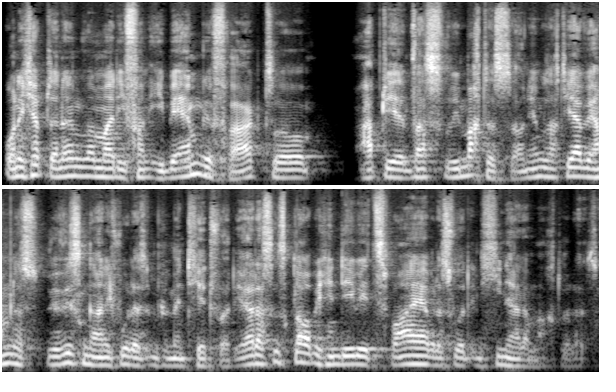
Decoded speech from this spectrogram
Und ich habe dann irgendwann mal die von IBM gefragt, so, habt ihr was, wie macht das da? Und die haben gesagt, ja, wir haben das, wir wissen gar nicht, wo das implementiert wird. Ja, das ist, glaube ich, in DB2, aber das wird in China gemacht oder so.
